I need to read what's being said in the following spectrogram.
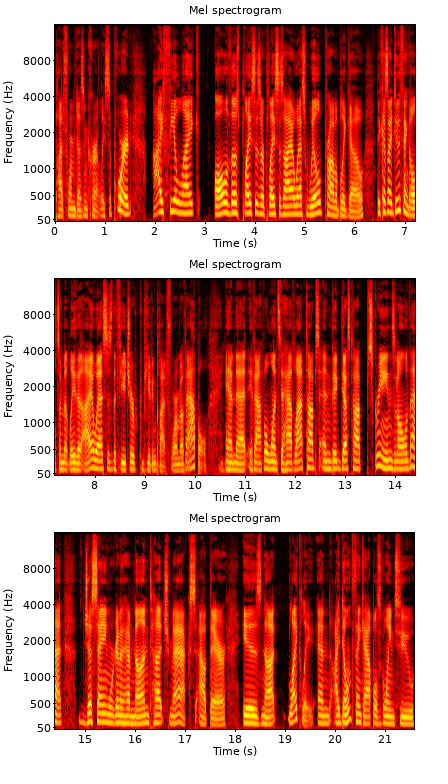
platform doesn't currently support. I feel like all of those places are places iOS will probably go because I do think ultimately that iOS is the future computing platform of Apple. Mm-hmm. And that if Apple wants to have laptops and big desktop screens and all of that, just saying we're going to have non touch Macs out there is not likely. And I don't think Apple's going to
